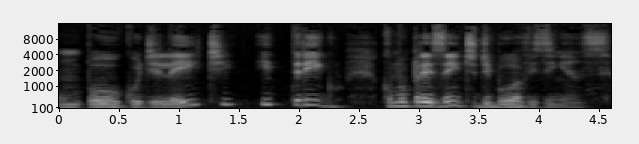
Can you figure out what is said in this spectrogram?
um pouco de leite e trigo como presente de boa vizinhança.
